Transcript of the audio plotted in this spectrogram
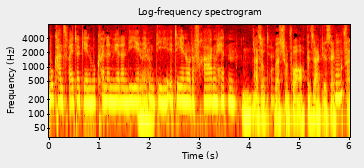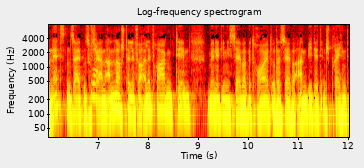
wo kann es weitergehen, wo können wir dann diejenigen, ja, die Ideen oder Fragen hätten. Mhm. Also weiter. du hast schon vorher auch gesagt, ihr seid mhm. gut vernetzt und seid insofern. Anlaufstelle für alle Fragen, Themen. Und wenn ihr die nicht selber betreut oder selber anbietet entsprechend,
